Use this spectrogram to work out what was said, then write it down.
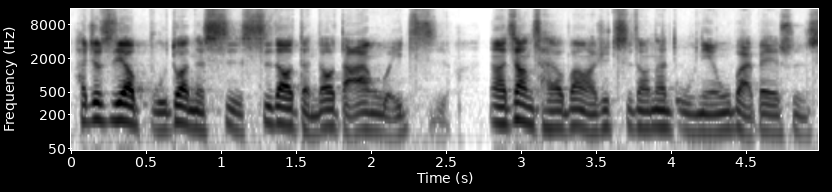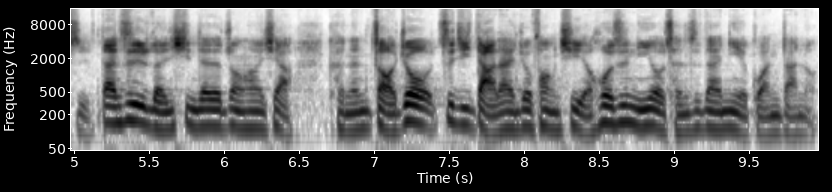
他就是要不断的试，试到等到答案为止。那这样才有办法去吃到那五年五百倍的顺势，但是人性在这状态下，可能早就自己打单就放弃了，或者是你有城市单你也关单了。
